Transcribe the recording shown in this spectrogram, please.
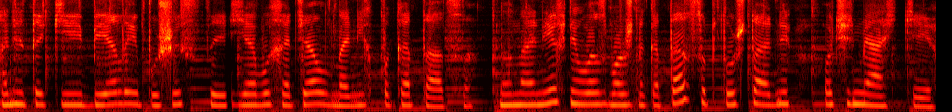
Они такие белые, пушистые. Я бы хотела на них покататься. но на них невозможно кататься, потому что они очень мягкие.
